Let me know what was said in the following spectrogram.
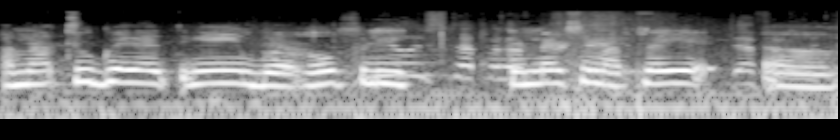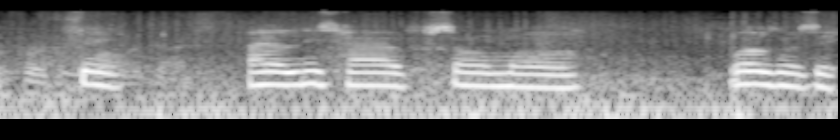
I'm not too great at the game, but hopefully the next time I play it, uh, thing. I at least have some, uh, what I was gonna say,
